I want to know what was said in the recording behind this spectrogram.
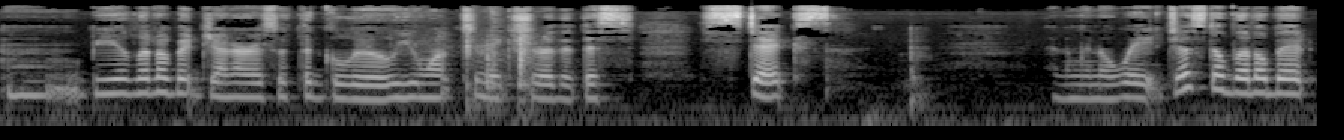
mm, be a little bit generous with the glue. You want to make sure that this sticks and I'm going to wait just a little bit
